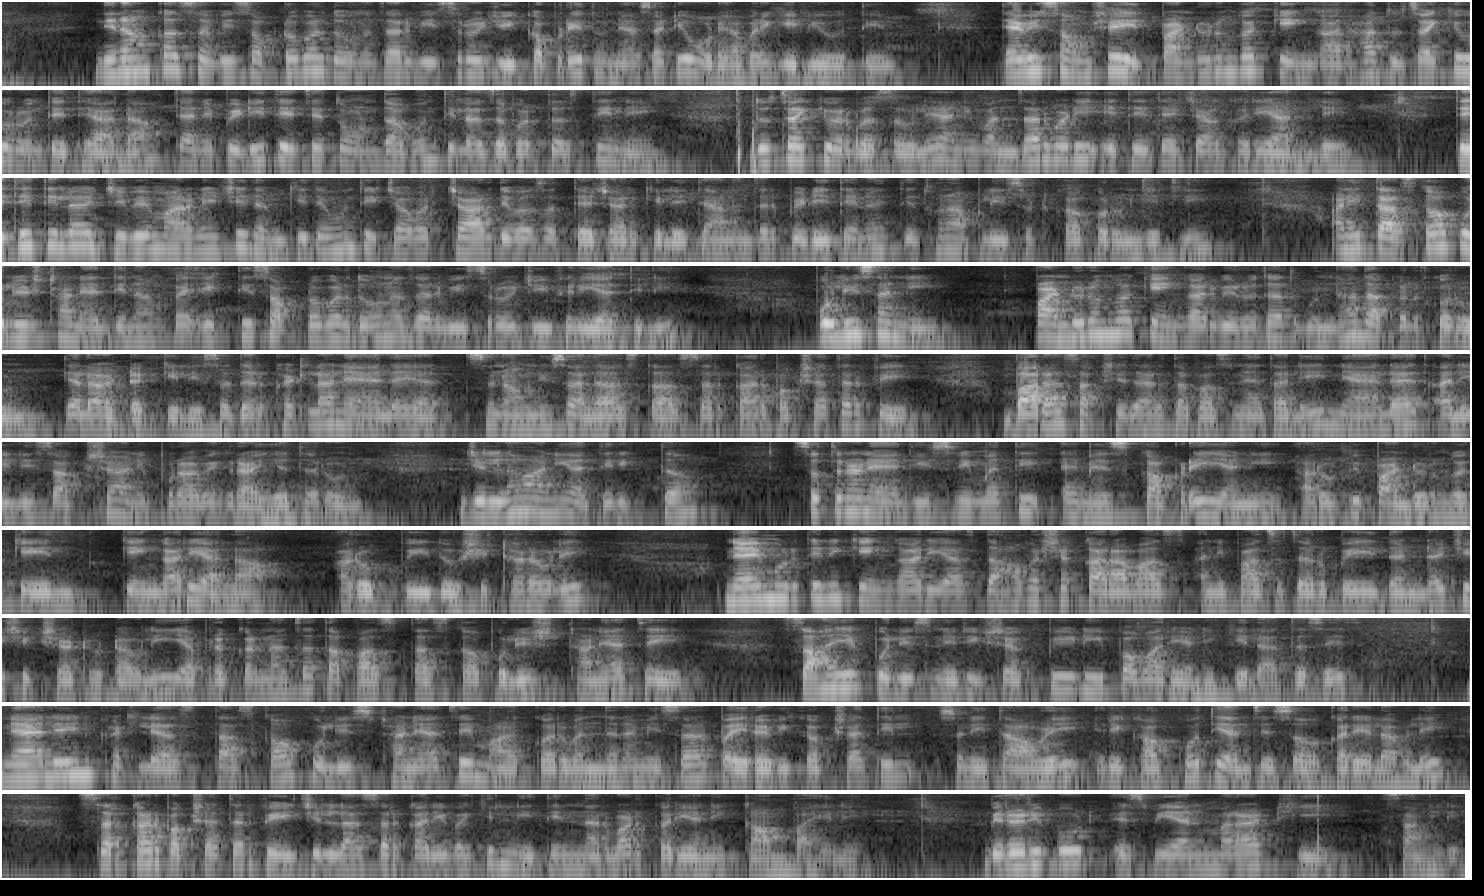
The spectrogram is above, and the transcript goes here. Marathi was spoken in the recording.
दिनांक सव्वीस ऑक्टोबर दोन हजार वीस रोजी कपडे धुण्यासाठी ओढ्यावर गेली होती. त्यावेळी संशयित पांडुरंग केंगार हा दुचाकीवरून तेथे आला. त्याने पीडितेचे तोंड दाबून तिला जबरदस्तीने दुचाकीवर बसवले आणि वंजारवाडी येथे त्याच्या घरी आणले. तेथे तिला जिवे मारण्याची धमकी देऊन तिच्यावर चार दिवस अत्याचार केले. त्यानंतर पीडितेनं तिथून आपली सुटका करून घेतली आणि तासगाव पोलीस ठाण्यात दिनांक एकतीस ऑक्टोबर दोन हजार वीस रोजी फिर्याद दिली. पोलिसांनी पांडुरंग केंगार विरोधात गुन्हा दाखल करून त्याला अटक केली. सदर खटला न्यायालयात सुनावणीस आला असता सरकार पक्षातर्फे बारा साक्षीदार तपासण्यात आले. न्यायालयात आलेली साक्ष आणि पुरावे ग्राह्य धरून जिल्हा आणि अतिरिक्त सत्र न्यायाधीश श्रीमती एम एस काकडे यांनी आरोपी पांडुरंग केन केंगार याला आरोपी दोषी ठरवले. न्यायमूर्तींनी केंगार यास दहा वर्ष कारावास आणि पाच हजार रुपये दंडाची शिक्षा ठोठावली. या प्रकरणाचा तपास तासगाव पोलीस ठाण्याचे सहाय्यक पोलीस निरीक्षक पी डी पवार यांनी केला. तसेच न्यायालयीन खटल्यास तासगाव पोलीस ठाण्याचे माळकर वंदना मिसाळ पैरवी कक्षातील सुनीता आवळे रेखा खोत यांचे सहकार्य लाभले. सरकार पक्षातर्फे जिल्हा सरकारी वकील नितीन नरवाडकर यांनी काम पाहिले. Bureau report S B N Marathi Sangli.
